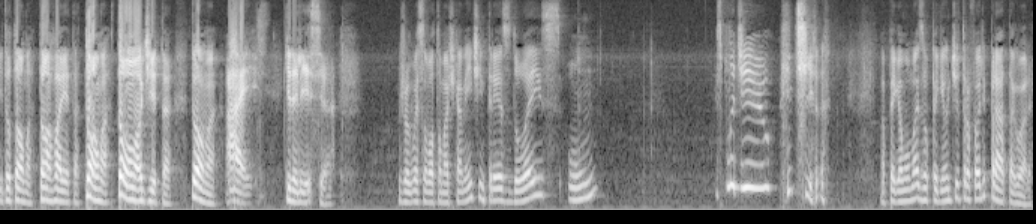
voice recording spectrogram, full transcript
Então toma, toma vareta, toma, toma maldita, toma. Ai, que delícia. O jogo vai salvar automaticamente em 3, 2, 1. Explodiu! Mentira. Mas pegamos mais um. Peguei um de troféu de prata agora.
